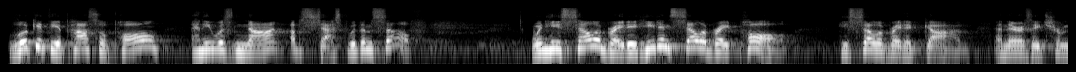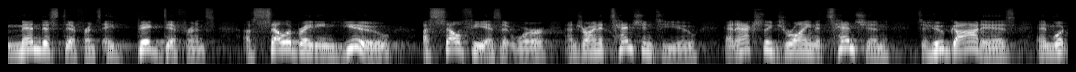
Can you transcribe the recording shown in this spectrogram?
look at the apostle Paul and he was not obsessed with himself. When he celebrated, he didn't celebrate Paul, he celebrated God. And there is a tremendous difference, a big difference of celebrating you, a selfie as it were, and drawing attention to you, and actually drawing attention to who God is and what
